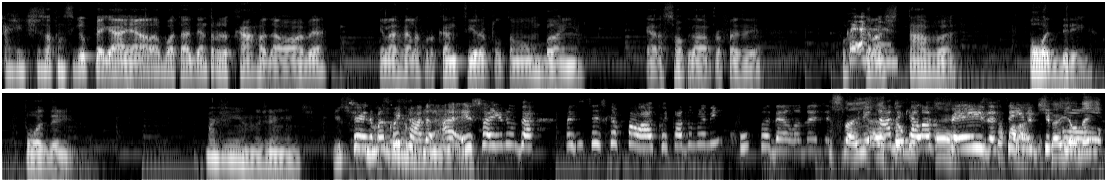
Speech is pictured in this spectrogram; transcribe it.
a gente só conseguiu pegar ela, botar dentro do carro da Orber e levar ela pro canteiro pra ela tomar um banho. Era só o que dava pra fazer. Porque ela Coitada. estava podre, podre. Imagina, gente. Isso Gente, não mas é coitada, ah, isso aí não dá. Mas isso é isso que eu ia falar, coitada, não é nem culpa dela, né, gente? Isso daí não é tem nada tão- que ela é, fez, eu assim, falar, tipo. daí eu nem,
